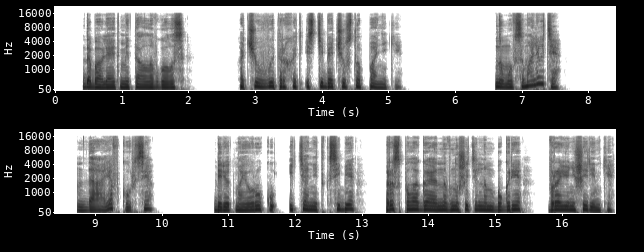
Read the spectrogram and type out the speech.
— добавляет металла в голос. «Хочу вытрахать из тебя чувство паники». «Ну, мы в самолете?» «Да, я в курсе». Берет мою руку и тянет к себе, располагая на внушительном бугре в районе ширинки.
